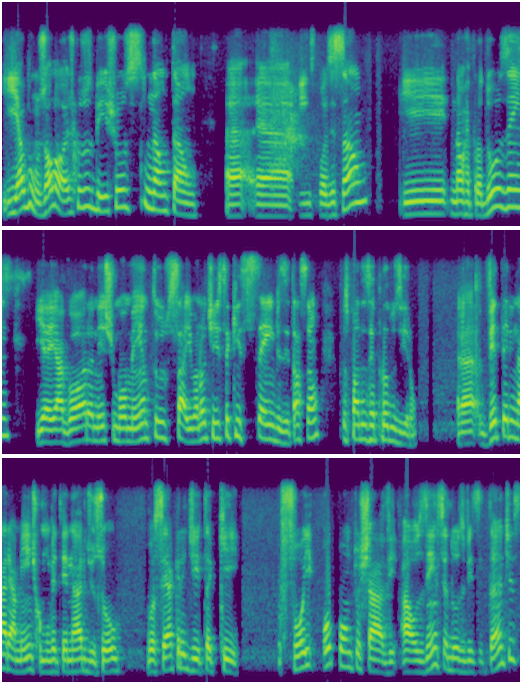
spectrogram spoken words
E alguns zoológicos, os bichos não estão uh, uh, em exposição e não reproduzem, e aí agora, neste momento, saiu a notícia que sem visitação, os pandas reproduziram. Uh, veterinariamente, como um veterinário de zoo, você acredita que foi o ponto-chave a ausência dos visitantes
